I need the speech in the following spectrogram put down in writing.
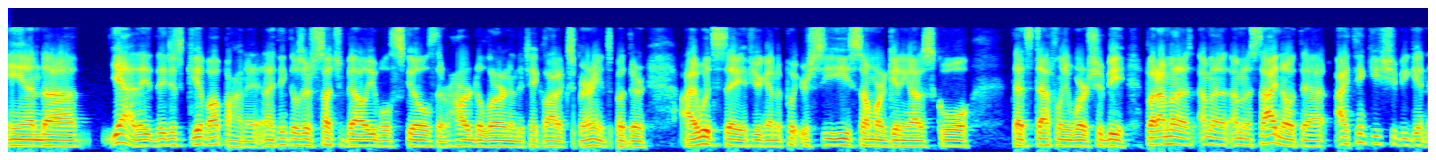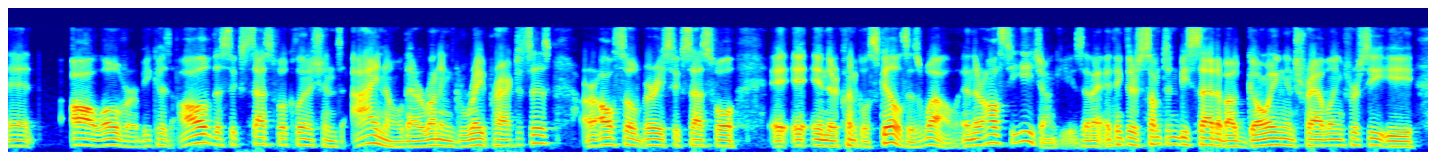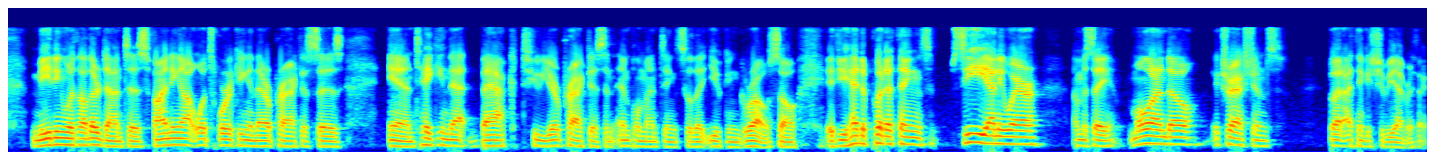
and uh, yeah, they, they just give up on it. And I think those are such valuable skills. They're hard to learn and they take a lot of experience. But they're, I would say, if you're going to put your CE somewhere getting out of school, that's definitely where it should be. But I'm gonna I'm gonna I'm gonna side note that I think you should be getting it all over because all of the successful clinicians I know that are running great practices are also very successful in, in their clinical skills as well. And they're all CE junkies. And I, I, think there's something to be said about going and traveling for CE, meeting with other dentists, finding out what's working in their practices. And taking that back to your practice and implementing so that you can grow. So, if you had to put a things CE anywhere, I'm gonna say molar endo extractions, but I think it should be everything.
